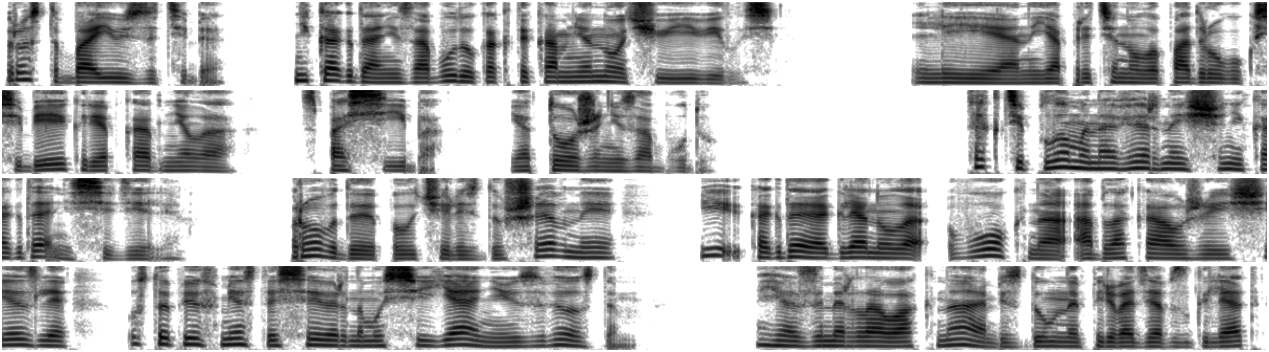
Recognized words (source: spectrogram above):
«Просто боюсь за тебя. Никогда не забуду, как ты ко мне ночью явилась». «Лен», — я притянула подругу к себе и крепко обняла. «Спасибо. Я тоже не забуду». Так тепло мы, наверное, еще никогда не сидели. Проводы получились душевные, и когда я глянула в окна, облака уже исчезли, уступив место северному сиянию и звездам. Я замерла у окна, бездумно переводя взгляд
